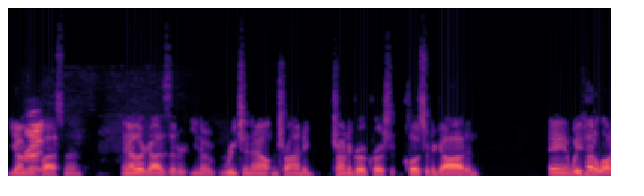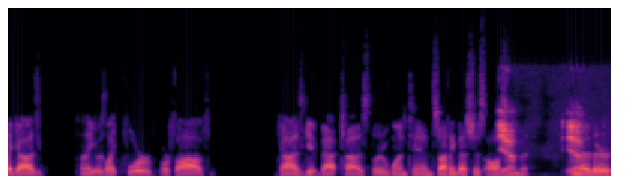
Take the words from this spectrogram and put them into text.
younger Right. classmen, and other guys that are, you know, reaching out and trying to trying to grow closer closer to God. And and we've had a lot of guys. I think it was like four or five guys get baptized through 110. So I think that's just awesome yeah. that you know they're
